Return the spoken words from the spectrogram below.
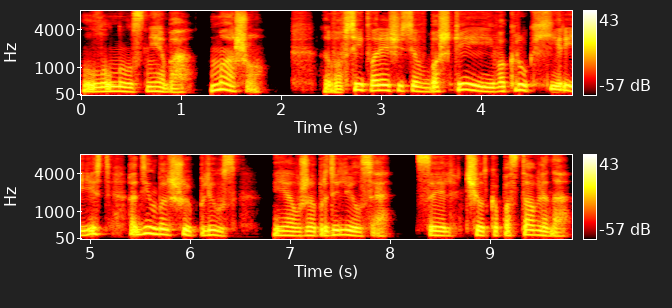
Луну с неба. Машу. Во всей творящейся в башке и вокруг хире есть один большой плюс. Я уже определился. Цель четко поставлена.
